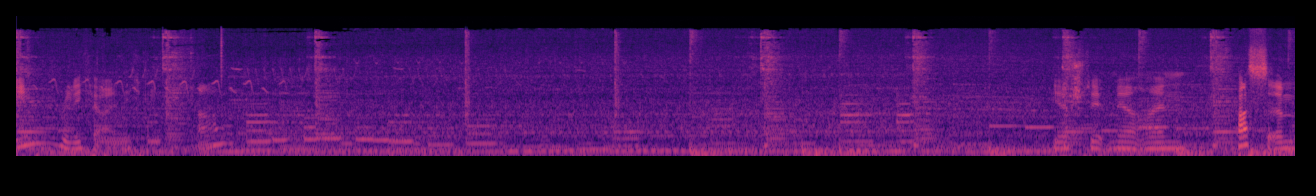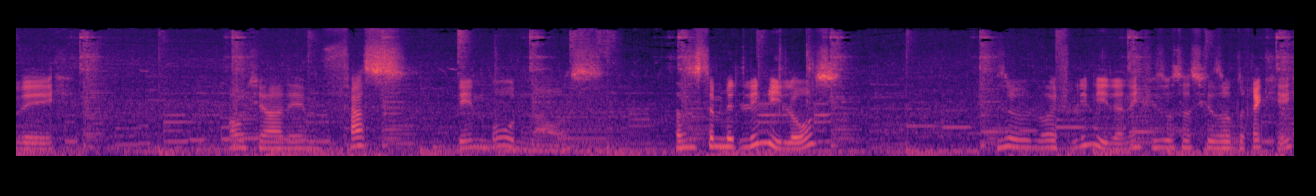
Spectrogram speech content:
Den will ich ja eigentlich nicht fahren. Hier steht mir ein Fass im Weg. Haut ja dem Fass den Boden aus. Was ist denn mit Lindy los? Wieso läuft Lindy denn nicht? Wieso ist das hier so dreckig?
